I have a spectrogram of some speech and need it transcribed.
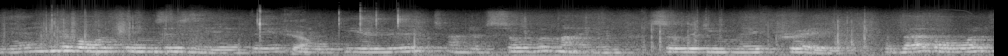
The end of all things is near, therefore be alert and of sober mind, so that you may pray. Above all,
